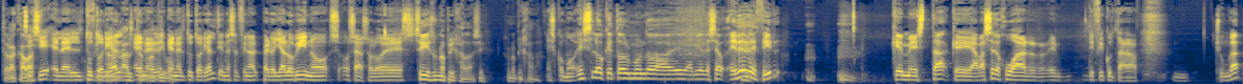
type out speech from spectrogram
Te lo acabas. sí, sí, en el tutorial, en el, alternativo. en el tutorial tienes el final, pero ya lo vi, no, o sea, solo es Sí, es una pijada, sí. Es una pijada. es como es lo que todo el mundo había deseado. He de decir que me está que a base de jugar en dificultad chunga,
